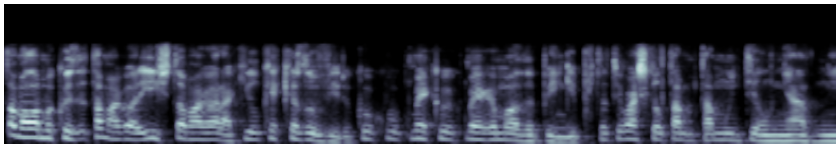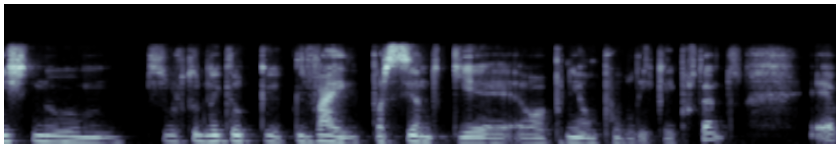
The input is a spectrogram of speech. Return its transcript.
toma lá uma coisa, toma agora isto, toma agora aquilo, o que é que queres ouvir? Como é que, como é que a moda pinga? E portanto, eu acho que ele está, está muito alinhado nisto, no, sobretudo naquilo que, que lhe vai parecendo que é a opinião pública. E portanto, é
